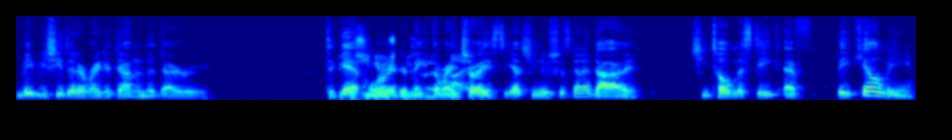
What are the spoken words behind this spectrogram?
Maybe she didn't write it down in the diary to Because get Moira to make the right die. choice. Yeah, she knew she was gonna die. She told Mystique, "If they kill me,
